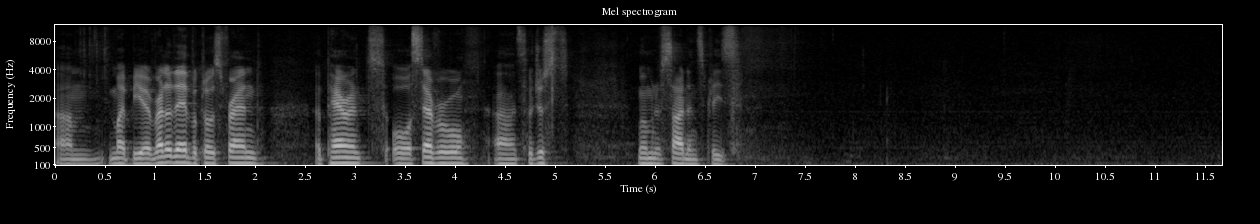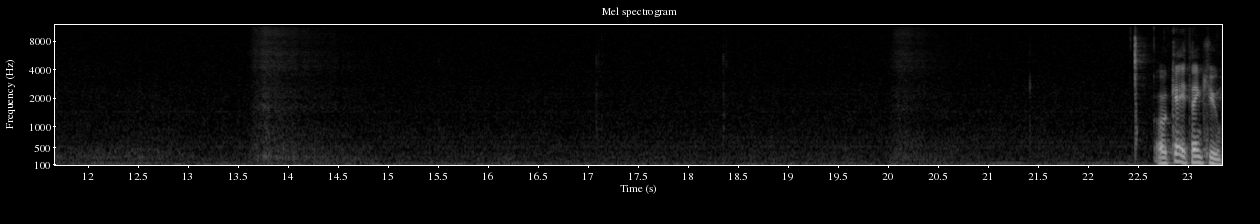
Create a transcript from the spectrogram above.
Um, it might be a relative, a close friend, a parent, or several. Uh, so just a moment of silence, please. Okay, thank you.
